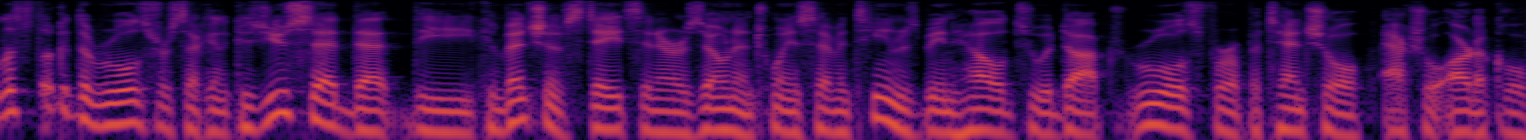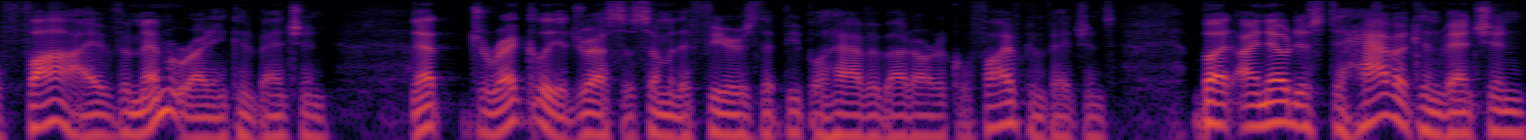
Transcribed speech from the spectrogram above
Let's look at the rules for a second, because you said that the Convention of States in Arizona in 2017 was being held to adopt rules for a potential actual Article 5 amendment writing convention. That directly addresses some of the fears that people have about Article 5 conventions. But I noticed to have a convention,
